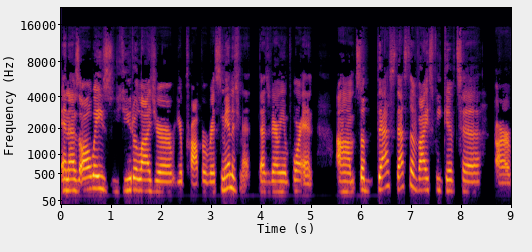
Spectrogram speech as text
And as always, utilize your, your proper risk management. That's very important. Um, so that's, that's the advice we give to our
